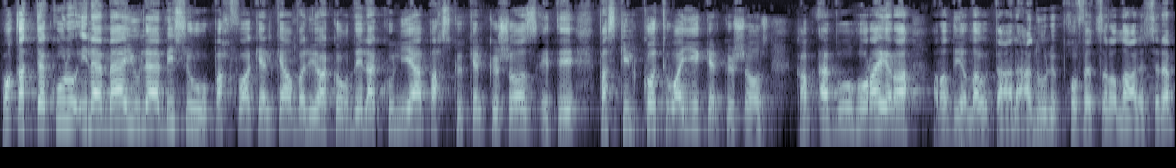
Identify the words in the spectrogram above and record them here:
وقد تكون إلى ما يلابسه parfois quelqu'un va lui accorder la kunya parce que quelque chose était parce qu'il côtoyait quelque chose comme Abu Huraira radiyallahu ta'ala anhu le prophète sallallahu alayhi wa sallam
